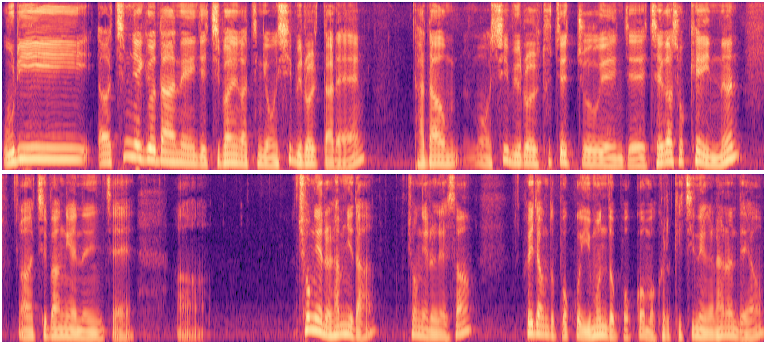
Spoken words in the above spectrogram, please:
우리 어, 침례 교단의 이제 지방회 같은 경우 11월 달에 다다음 뭐 11월 둘째 주에 이제 제가 속해 있는 어, 지방에는 이제 어, 총회를 합니다. 총회를 해서 회장도 뽑고 임원도 뽑고 뭐 그렇게 진행을 하는데요.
